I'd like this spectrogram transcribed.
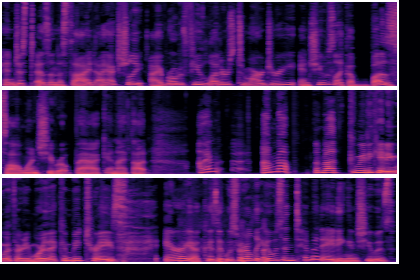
And just as an aside, I actually I wrote a few letters to Marjorie, and she was like a buzzsaw when she wrote back. And I thought, I'm I'm not I'm not communicating with her anymore. That can be Trey's area because it was really it was intimidating, and she was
